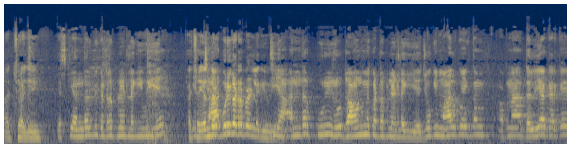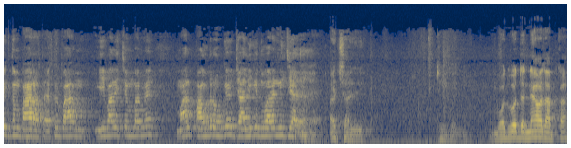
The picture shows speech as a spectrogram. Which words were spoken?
अच्छा जी। इसके अंदर भी कटर प्लेट लगी हुई है। अच्छा अंदर पूरी कटर प्लेट लगी हुई जी है? अंदर पूरी राउंड में कटर प्लेट लगी है जो कि माल को एकदम अपना दलिया करके एकदम बाहर आता है। फिर बाहर ये वाले चेम्बर में माल पाउडर हो गया जाली के द्वारा नीचे आ जाता है। अच्छा जी। ठीक है जी। बहुत बहुत धन्यवाद आपका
